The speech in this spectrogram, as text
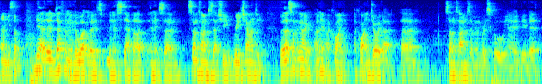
And yourself? Yeah, definitely the workload's been a step up, and it's um, sometimes it's actually really challenging. But that's something I I know I quite I quite enjoy that. Um, sometimes I remember at school, you know, it'd be a bit.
